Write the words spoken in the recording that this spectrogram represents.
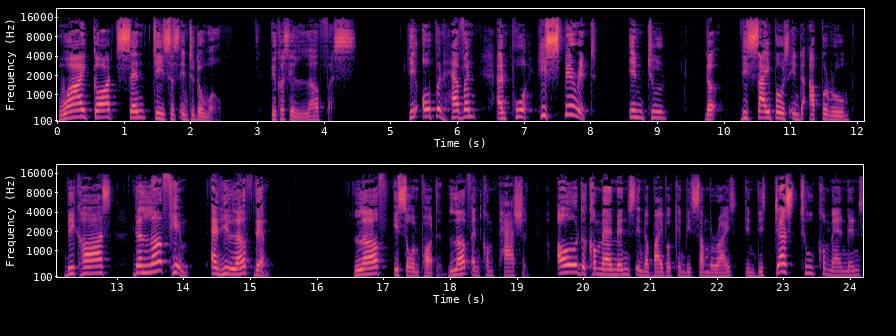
Why God sent Jesus into the world? Because He loved us. He opened heaven and poured His Spirit into the disciples in the upper room because they loved Him and He loved them. Love is so important. Love and compassion. All the commandments in the Bible can be summarized in these just two commandments.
